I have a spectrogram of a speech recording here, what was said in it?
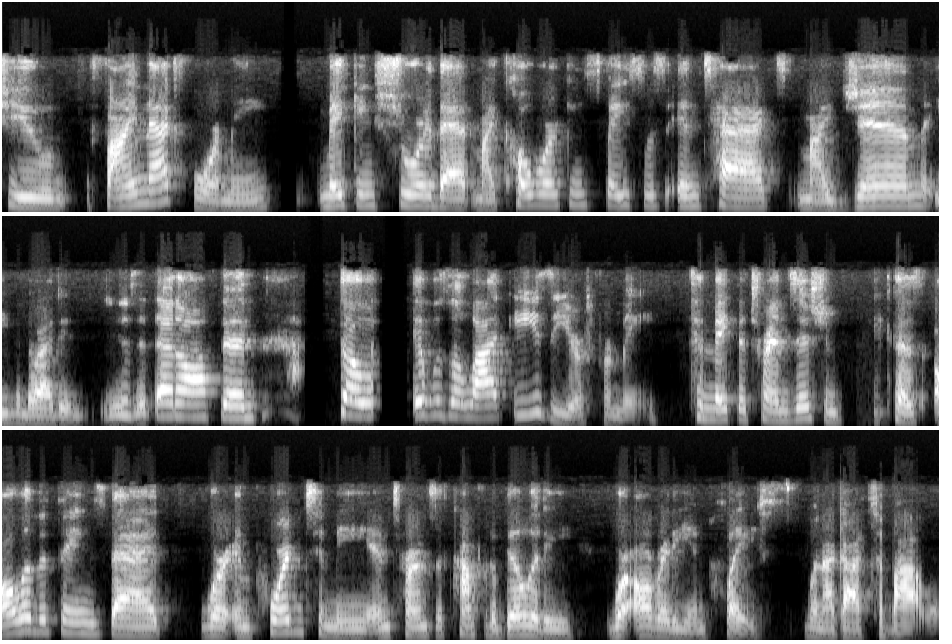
to find that for me, making sure that my co-working space was intact, my gym, even though I didn't use it that often. So it was a lot easier for me to make the transition because all of the things that were important to me in terms of comfortability were already in place when I got to Bali.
